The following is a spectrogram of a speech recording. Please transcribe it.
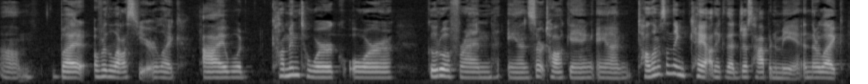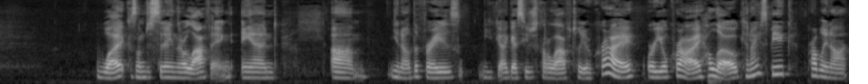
Um, but over the last year, like, I would come into work or go to a friend and start talking and tell them something chaotic that just happened to me. And they're like what? Because i'm just sitting there laughing. And um, you know the phrase you, i guess you just gotta laugh till you cry or you'll cry. Hello can i speak? Probably not.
